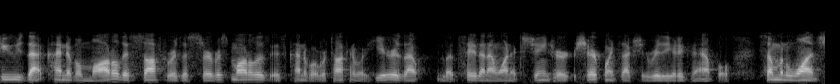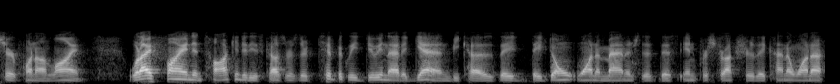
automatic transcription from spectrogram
choose that kind of a model, this software as a service model is, is kind of what we're talking about here. Is that let's say that I want Exchange or SharePoint's actually a really good example. Someone wants SharePoint Online what I find in talking to these customers, they're typically doing that again because they, they don't want to manage the, this infrastructure. They kind of want to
